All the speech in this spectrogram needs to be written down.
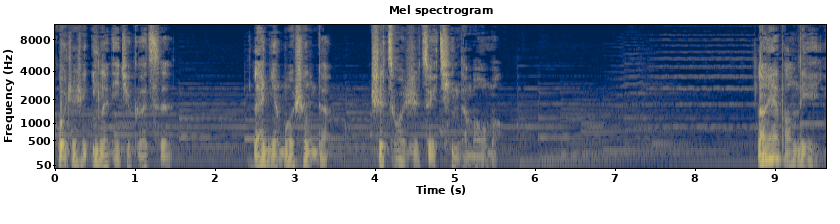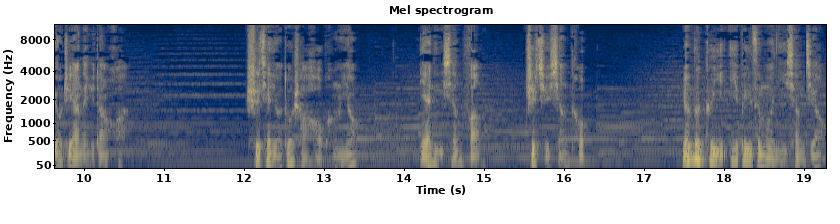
果真是应了那句歌词：“来年陌生的，是昨日最亲的某某。”《琅琊榜》里有这样的一段话：“世间有多少好朋友，年龄相仿，志趣相投，原本可以一辈子莫逆相交，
